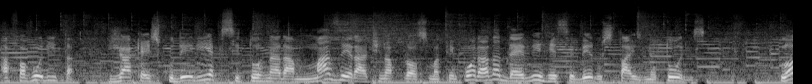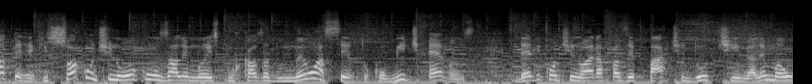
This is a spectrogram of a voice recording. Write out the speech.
a favorita, já que a escuderia que se tornará Maserati na próxima temporada deve receber os tais motores. Lotterer, que só continuou com os alemães por causa do não acerto com Mitch Evans, deve continuar a fazer parte do time alemão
